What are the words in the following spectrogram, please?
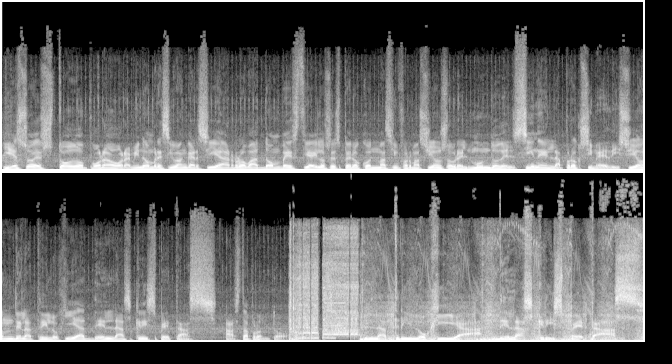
Y eso es todo por ahora. Mi nombre es Iván García, arroba Don Bestia, y los espero con más información sobre el mundo del cine en la próxima edición de la trilogía de las crispetas. Hasta pronto. La trilogía de las crispetas.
